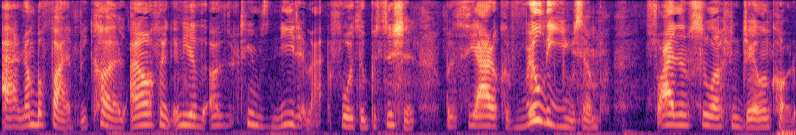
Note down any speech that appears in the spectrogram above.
at number five because I don't think any of the other teams need him at for the position, but Seattle could really use him so I am selecting Jalen Carter.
